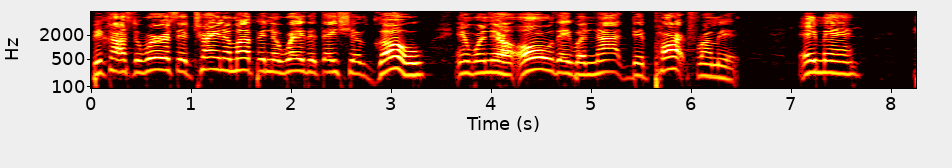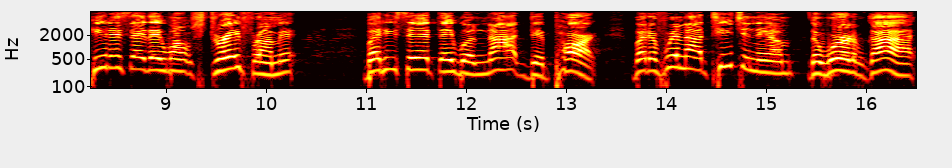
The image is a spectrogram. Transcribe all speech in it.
Because the word said, train them up in the way that they should go, and when they're old, they will not depart from it. Amen. He didn't say they won't stray from it, but he said they will not depart. But if we're not teaching them the word of God,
